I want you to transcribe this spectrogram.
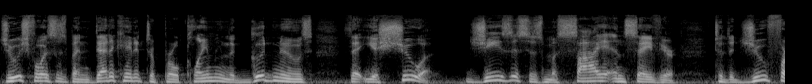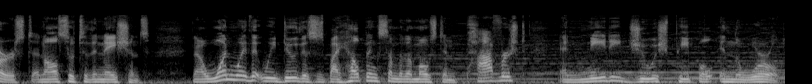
Jewish Voice has been dedicated to proclaiming the good news that Yeshua, Jesus, is Messiah and Savior to the Jew first and also to the nations. Now, one way that we do this is by helping some of the most impoverished and needy Jewish people in the world.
